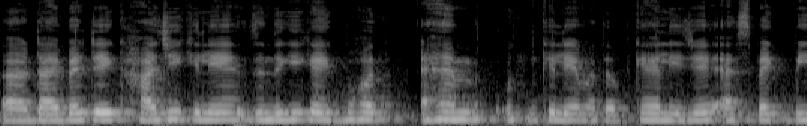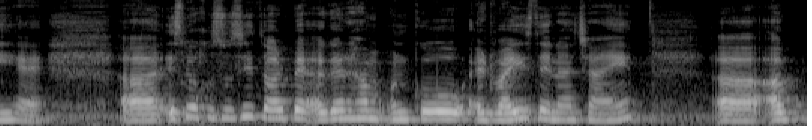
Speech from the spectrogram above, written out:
डायबिटिक हाजी के लिए ज़िंदगी का एक बहुत अहम उनके लिए मतलब कह लीजिए एस्पेक्ट भी है। इसमें खसूसी तौर पे अगर हम उनको एडवाइस देना चाहें अब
